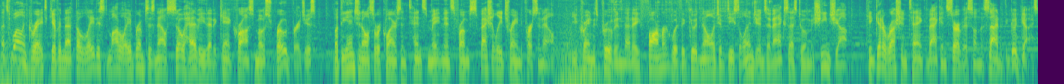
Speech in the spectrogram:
That's well and great given that the latest model Abrams is now so heavy that it can't cross most road bridges, but the engine also requires intense maintenance from specially trained personnel. Ukraine has proven that a farmer with a good knowledge of diesel engines and access to a machine shop can get a Russian tank back in service on the side of the good guys.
